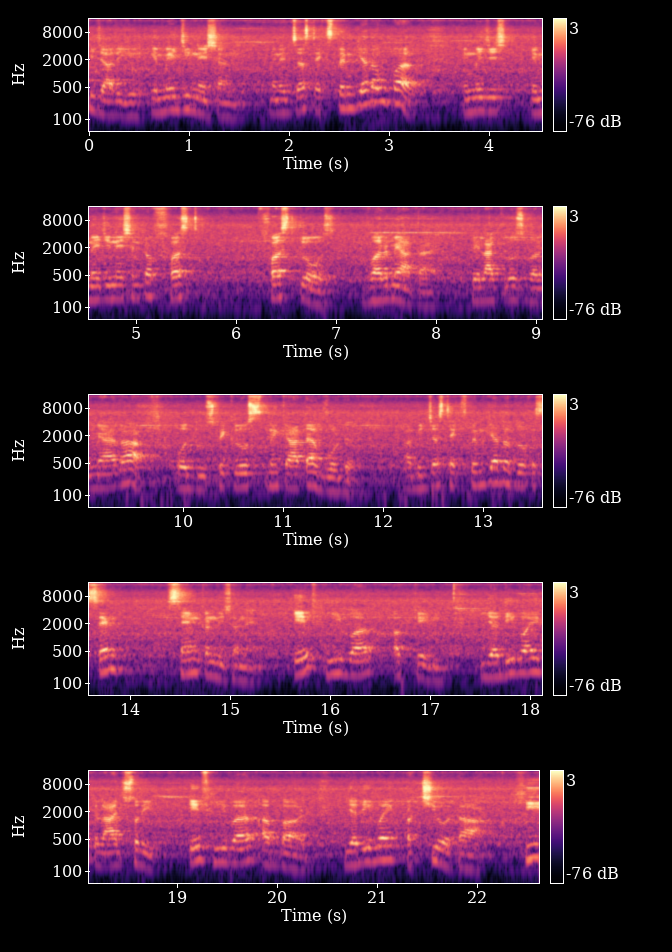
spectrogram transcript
की जा रही है इमेजिनेशन मैंने जस्ट एक्सप्लेन किया था ऊपर इमेजिनेशन का फ़र्स्ट फ़र्स्ट क्लोज वर में आता है। पहला क्लोज वर में आएगा और दूसरे क्लोज में क्या आता है? वुड अभी जस्ट एक्सप्लेन किया था तो सेम सेम कंडीशन है। If he were a king यदि वह एक राज sorry if he were a bird यदि वह एक पक्षी होता he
